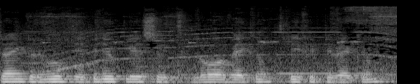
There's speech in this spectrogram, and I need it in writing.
Trying to remove the epinucleus with lower vacuum, 350 vacuum.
